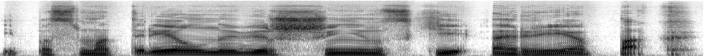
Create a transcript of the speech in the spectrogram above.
и посмотрел на вершининский ареопак.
